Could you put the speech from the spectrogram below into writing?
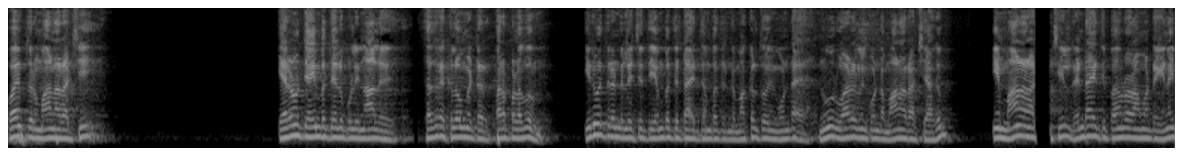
கோயம்புத்தூர் மாநகராட்சி இருநூத்தி ஐம்பத்தேழு புள்ளி நாலு சதுர கிலோமீட்டர் பரப்பளவும் இருபத்தி ரெண்டு லட்சத்தி எண்பத்தெட்டாயிரத்தி ஐம்பத்தி ரெண்டு மக்கள் தொகை கொண்ட நூறு வார்டுகளை கொண்ட மாநகராட்சியாகும். இம்மாநகராட்சியில் ரெண்டாயிரத்தி பதினோராம் ஆண்டு இணை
